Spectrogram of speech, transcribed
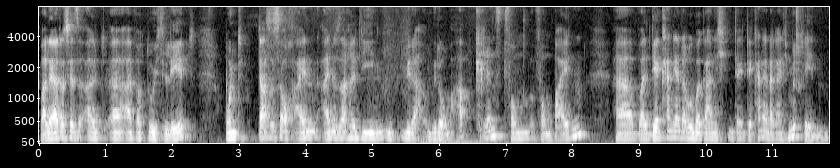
Weil er das jetzt halt äh, einfach durchlebt und das ist auch ein, eine Sache, die ihn wieder, wiederum abgrenzt vom, vom Biden, äh, weil der kann ja darüber gar nicht, der, der kann ja da gar nicht mitreden.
